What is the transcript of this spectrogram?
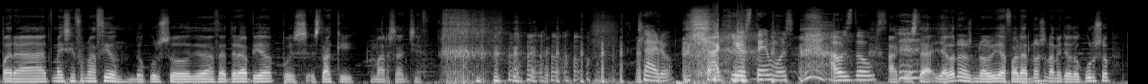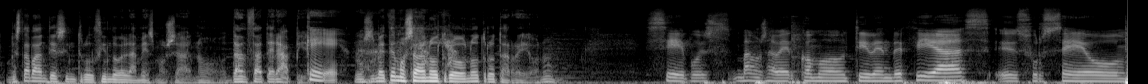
Para máis información do curso de danza terapia, pois está aquí Mar Sánchez. claro, aquí os temos, aos dous. Aquí está. E agora nos, nos voy a falar non solamente do curso, que estaba antes introducindo ela mesmo, xa, no, danza terapia. Que Nos metemos a noutro, noutro tarreo, non? Sí, pois pues, vamos a ver, como ti ben decías, eh, surseo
